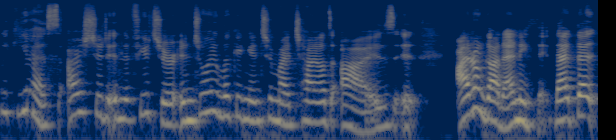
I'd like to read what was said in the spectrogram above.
like yes i should in the future enjoy looking into my child's eyes. It, i don't got anything. That that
